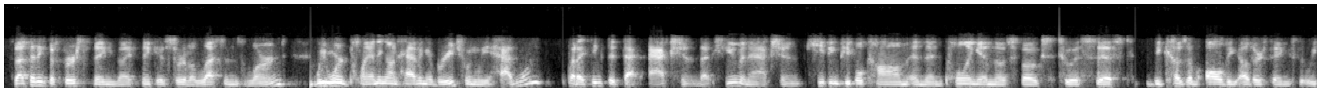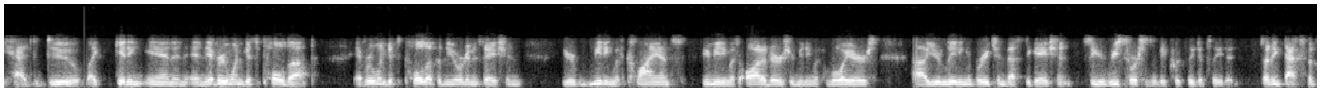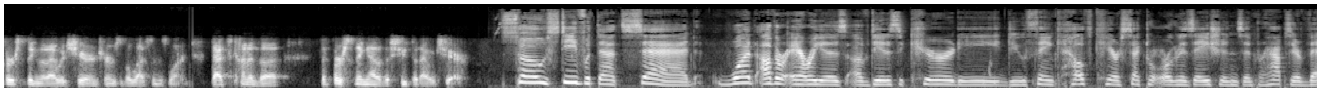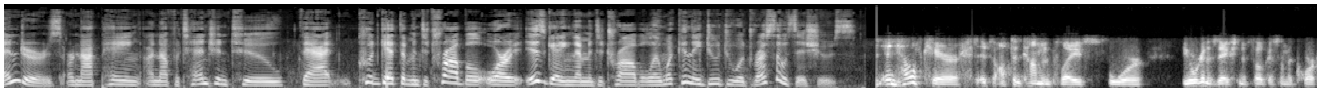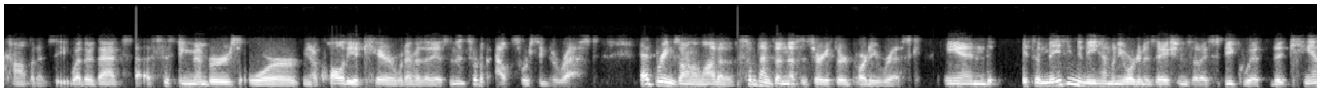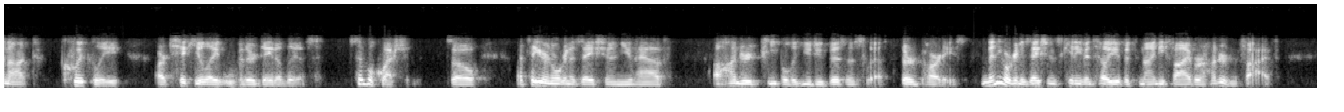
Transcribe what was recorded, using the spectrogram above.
So that's I think the first thing that I think is sort of a lessons learned. We weren't planning on having a breach when we had one, but I think that that action, that human action, keeping people calm and then pulling in those folks to assist because of all the other things that we had to do, like getting in and, and everyone gets pulled up. Everyone gets pulled up in the organization. You're meeting with clients, you're meeting with auditors, you're meeting with lawyers uh, you're leading a breach investigation. So your resources will be quickly depleted. So I think that's the first thing that I would share in terms of the lessons learned. That's kind of the, the first thing out of the chute that I would share. So, Steve, with that said, what other areas of data security do you think healthcare sector organizations and perhaps their vendors are not paying enough attention to that could get them into trouble or is getting them into trouble? And what can they do to address those issues? In healthcare, it's often commonplace for the organization to focus on the core competency, whether that's assisting members or you know quality of care, whatever that is, and then sort of outsourcing the rest. That brings on a lot of sometimes unnecessary third-party risk. And it's amazing to me how many organizations that I speak with that cannot quickly articulate where their data lives. Simple question. So let's say you're an organization and you have 100 people that you do business with, third parties. Many organizations can't even tell you if it's 95 or 105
